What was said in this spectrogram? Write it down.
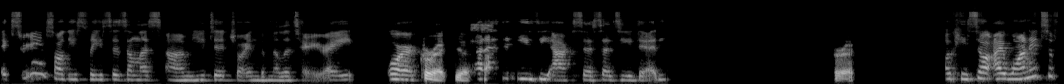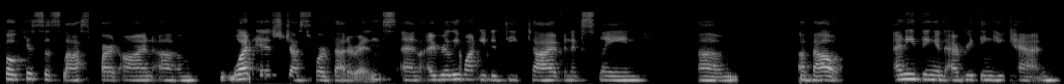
experience all these places unless um, you did join the military, right? Or correct, yes. Easy access as you did. Correct. Okay, so I wanted to focus this last part on um, what is just for veterans, and I really want you to deep dive and explain um, about anything and everything you can.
